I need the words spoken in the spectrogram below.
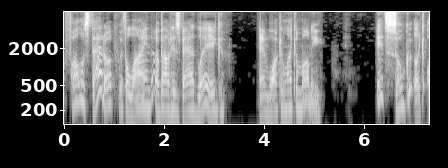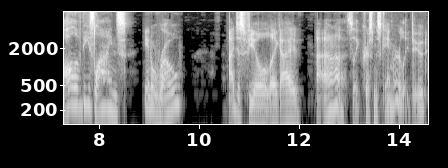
follows that up with a line about his bad leg and walking like a mummy. It's so good. Like all of these lines in a row. I just feel like I, I don't know. It's like Christmas came early, dude.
